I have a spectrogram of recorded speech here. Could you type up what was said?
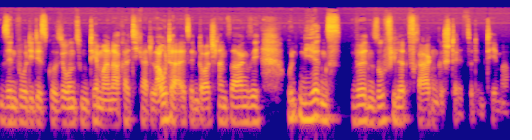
sind wohl die Diskussionen zum Thema Nachhaltigkeit lauter als in Deutschland, sagen sie. Und nirgends würden so viele Fragen gestellt zu dem Thema.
